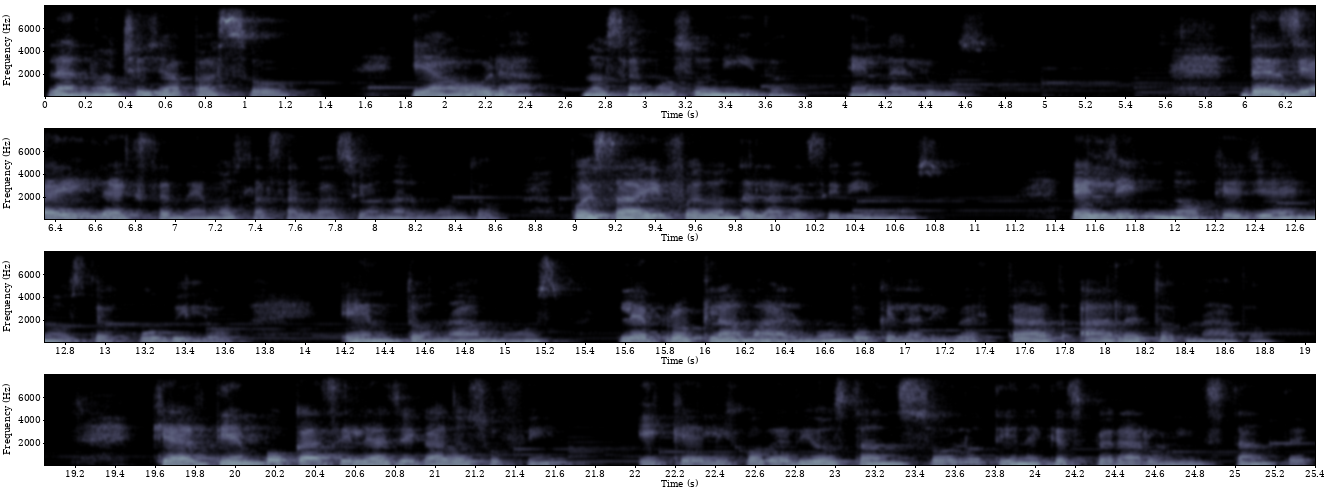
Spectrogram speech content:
La noche ya pasó y ahora nos hemos unido en la luz. Desde ahí le extendemos la salvación al mundo, pues ahí fue donde la recibimos. El himno que llenos de júbilo entonamos le proclama al mundo que la libertad ha retornado que al tiempo casi le ha llegado su fin y que el Hijo de Dios tan solo tiene que esperar un instante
